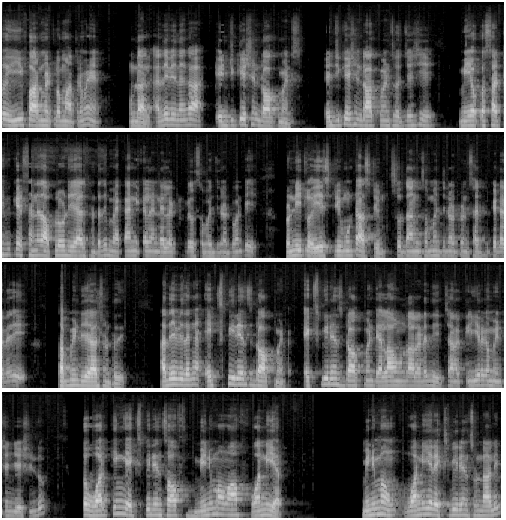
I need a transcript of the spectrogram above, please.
so ఈ ఫార్మేట్లో మాత్రమే ఉండాలి. అదేవిధంగా ఎడ్యుకేషన్ డాక్యుమెంట్స్ ఎడ్యుకేషన్ డాక్యుమెంట్స్ వచ్చేసి మీ యొక్క సర్టిఫికేట్స్ అనేది అప్లోడ్ చేయాల్సి ఉంటుంది. మెకానికల్ అండ్ ఎలక్ట్రికల్ సంబంధించినటువంటి రెండిట్లో ఏ స్ట్రీమ్ ఉంటే ఆ స్ట్రీమ్ సో దానికి సంబంధించినటువంటి సర్టిఫికేట్ అనేది సబ్మిట్ చేయాల్సి ఉంటుంది. అదేవిధంగా ఎక్స్పీరియన్స్ డాక్యుమెంట్ ఎక్స్పీరియన్స్ డాక్యుమెంట్ ఎలా ఉండాలనేది చాలా క్లియర్గా మెన్షన్ చేసిండు. So working experience of minimum of one year. Minimum one year experience ఉండాలి.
